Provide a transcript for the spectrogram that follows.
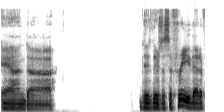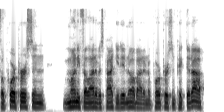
And uh, there's, there's a sifri that if a poor person, money fell out of his pocket, he didn't know about it, and a poor person picked it up,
